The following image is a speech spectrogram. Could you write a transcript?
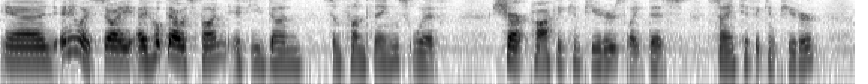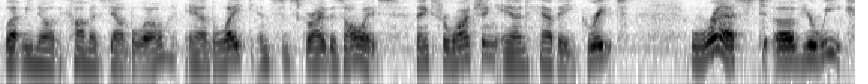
And anyway, so I, I hope that was fun. If you've done some fun things with Sharp Pocket computers like this scientific computer, let me know in the comments down below. And like and subscribe as always. Thanks for watching and have a great rest of your week.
